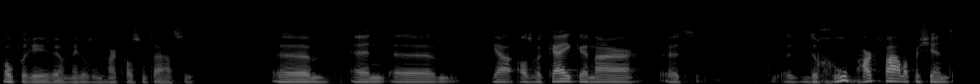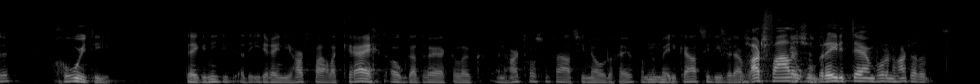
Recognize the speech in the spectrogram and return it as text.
opereren middels een harttransplantatie. Um, en um, ja, als we kijken naar het, de groep hartfalen patiënten, groeit die. Dat betekent niet dat iedereen die hartfalen krijgt ook daadwerkelijk een harttransplantatie nodig heeft. Want de mm. medicatie die we daarvoor... Hartfalen is een brede term voor een hart dat het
